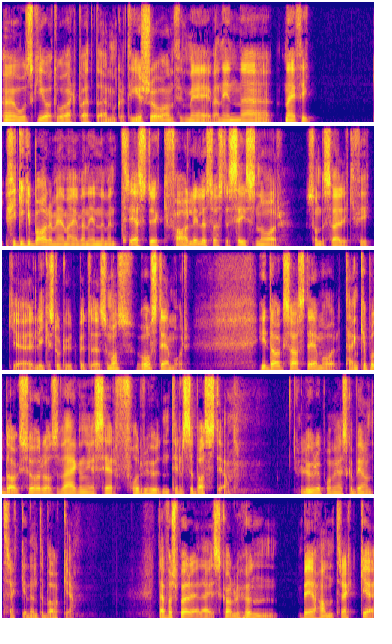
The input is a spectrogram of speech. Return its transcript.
hun skriver at hun har vært på et av demokratishowene, fikk med ei venninne Nei, fikk, fikk ikke bare med meg ei venninne, men tre stykk. Far, lillesøster, 16 år som dessverre ikke fikk eh, like stort utbytte som oss, og stemor. I dag sa stemor tenker på Dag Sørås hver gang jeg ser forhuden til Sebastian. Lurer på om jeg skal be han trekke den tilbake. Derfor spør jeg deg, skal hun be han trekke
